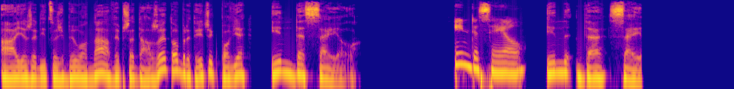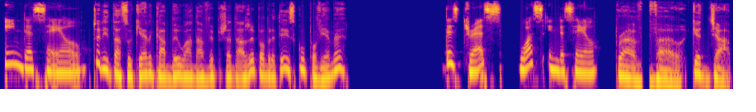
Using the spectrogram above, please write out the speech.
a jeżeli coś było na wyprzedaży, to Brytyjczyk powie in the sale. In the sale. In the sale. In the sale. Czyli ta sukienka była na wyprzedaży, po brytyjsku powiemy This dress was in the sale. Bravo, good job.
